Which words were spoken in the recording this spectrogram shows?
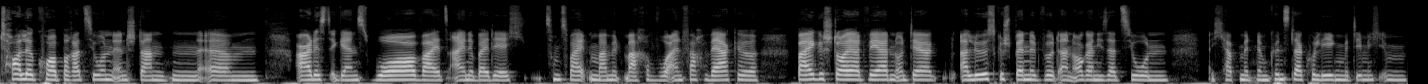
tolle Kooperationen entstanden. Ähm, Artist Against War war jetzt eine, bei der ich zum zweiten Mal mitmache, wo einfach Werke beigesteuert werden und der Erlös gespendet wird an Organisationen. Ich habe mit einem Künstlerkollegen, mit dem ich im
